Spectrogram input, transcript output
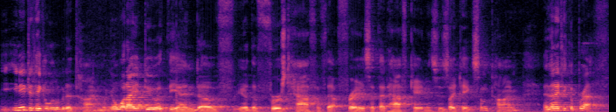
you need to take a little bit of time. You know, what I do at the end of you know, the first half of that phrase, at that half cadence, is I take some time and then I take a breath.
